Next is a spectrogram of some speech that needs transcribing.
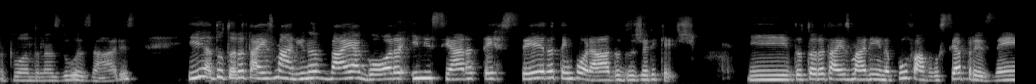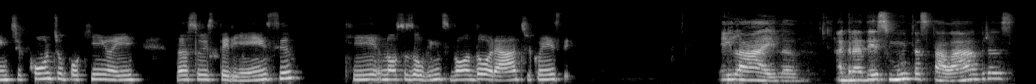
atuando nas duas áreas. E a doutora Thais Marina vai agora iniciar a terceira temporada do Gericast. E, doutora Thais Marina, por favor, se apresente, conte um pouquinho aí da sua experiência, que nossos ouvintes vão adorar te conhecer. Ei, Laila, agradeço muito as palavras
